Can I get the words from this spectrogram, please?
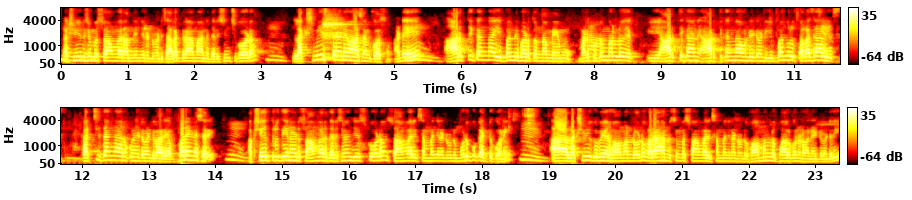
లక్ష్మీ నరసింహస్వామి వారు అందించినటువంటి చలగ్రామాన్ని దర్శించుకోవడం ఉమ్, లక్ష్మీస్తర నివాసం కోసం. అంటే ఆర్థికంగా ఇబ్బంది పడుతున్నాం మేము. మన. కుటుంబంలో ఈ ఆర్థికాన్ని ఆర్థికంగా ఉండేటువంటి ఇబ్బందులు తొలగాలి. ఖచ్చితంగా అనుకునేటువంటి వారు ఎవరైనా సరే అక్షయ తృతీయ నాడు స్వామివారి దర్శనం చేసుకోవడం స్వామివారికి సంబంధించినటువంటి ముడుపు కట్టుకొని ఆ లక్ష్మీ కుబేర హోమంలోను వరాహ నృసింహ స్వామివారికి సంబంధించినటువంటి హోమంలో పాల్గొనడం అనేటువంటిది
